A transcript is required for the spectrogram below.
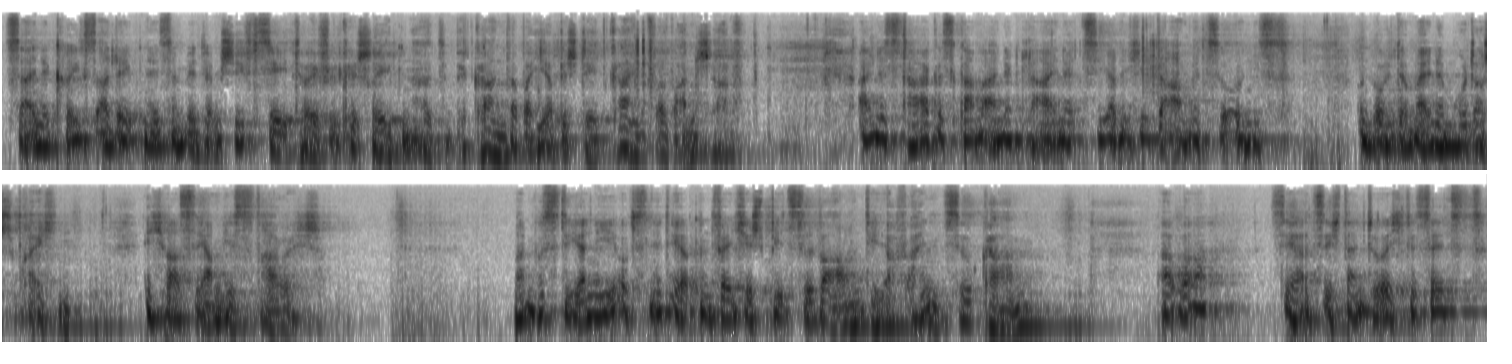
seine Kriegserlebnisse mit dem Schiff Seeteufel geschrieben hat, bekannt, aber hier besteht keine Verwandtschaft. Eines Tages kam eine kleine, zierliche Dame zu uns und wollte meine Mutter sprechen. Ich war sehr misstrauisch. Man wusste ja nie, ob es nicht irgendwelche Spitzel waren, die auf einen zukamen. Aber sie hat sich dann durchgesetzt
